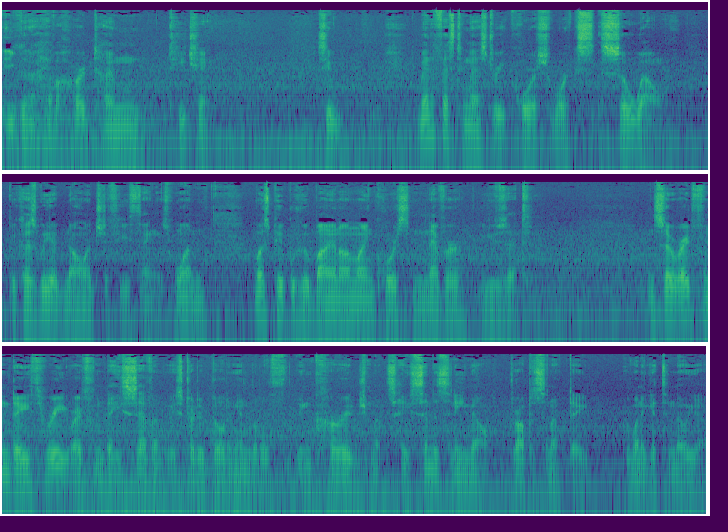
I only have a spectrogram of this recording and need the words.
you're to have a hard time teaching. See, Manifesting Mastery course works so well because we acknowledged a few things. One, most people who buy an online course never use it. And so, right from day three, right from day seven, we started building in little encouragements. Hey, send us an email, drop us an update. We want to get to know you.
